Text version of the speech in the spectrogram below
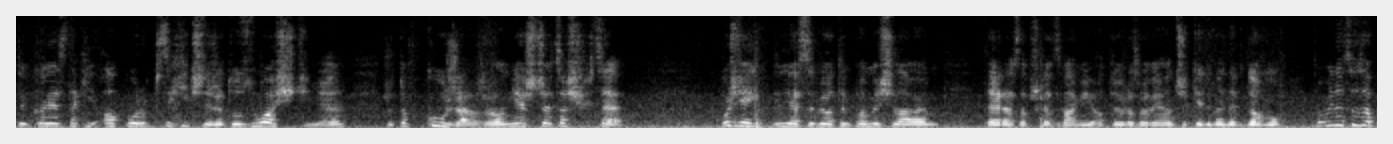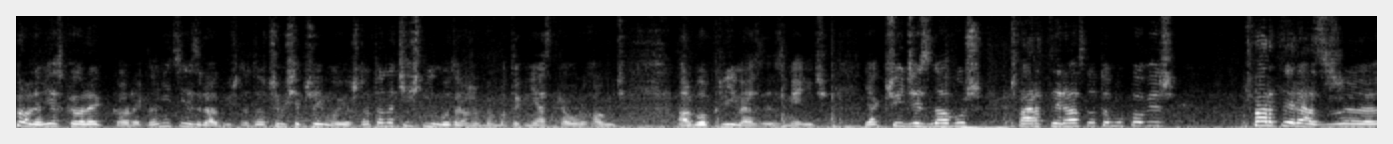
tylko jest taki opór psychiczny, że to złości, nie? Że to wkurza, że on jeszcze coś chce. Później ja sobie o tym pomyślałem, teraz na przykład z Wami o tym rozmawiając, czy kiedy będę w domu, to mówię, no co za problem, jest korek, korek, no nic nie zrobisz, no to czym się przejmujesz? No to naciśnij mu tam, żeby mu te gniazdka uruchomić, albo klimę zmienić. Jak przyjdzie znowuż czwarty raz, no to mu powiesz czwarty raz, że,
